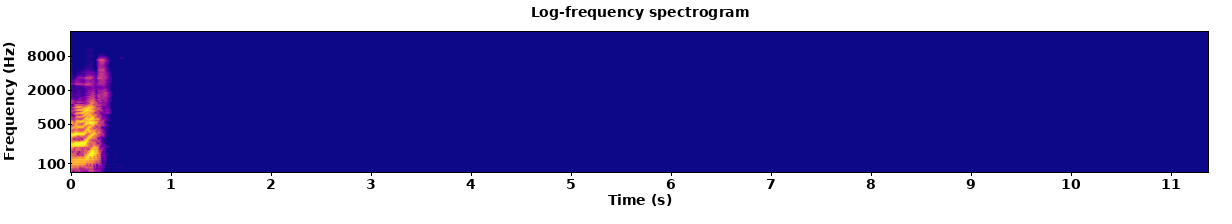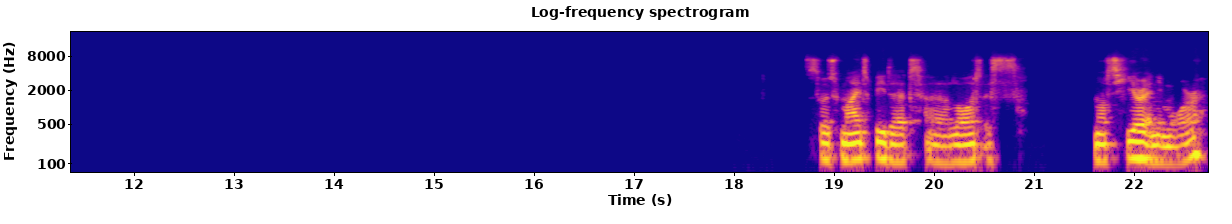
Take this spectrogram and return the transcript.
Lord. So it might be that uh, Lord is not here anymore.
